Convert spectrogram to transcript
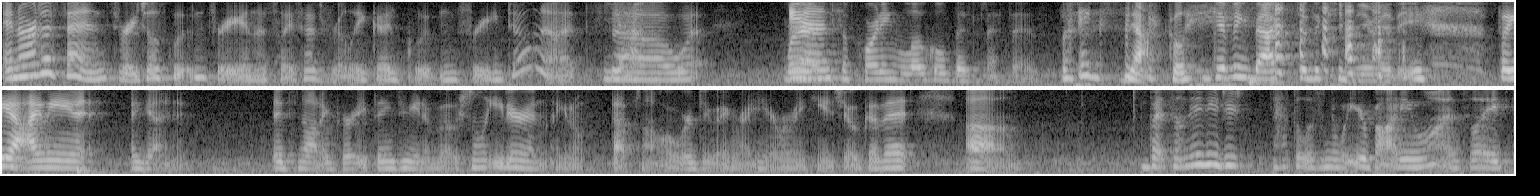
In our defense, Rachel's gluten free, and this place has really good gluten free donuts. So, Yeah. We're and supporting local businesses, exactly. giving back to the community. But yeah, I mean, again, it, it's not a great thing to be an emotional eater, and you know that's not what we're doing right here. We're making a joke of it. Um, but some days you just have to listen to what your body wants. Like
